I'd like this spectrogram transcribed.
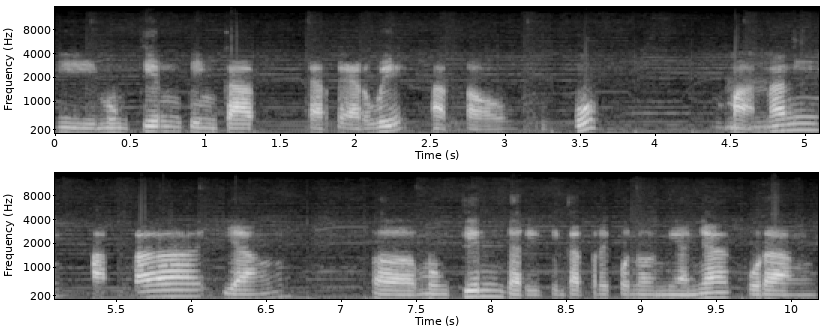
di mungkin tingkat RT RW atau buku mana hmm. nih apa yang uh, mungkin dari tingkat perekonomiannya kurang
